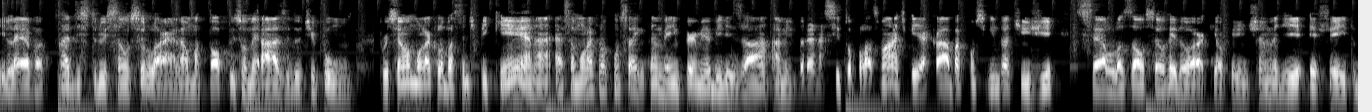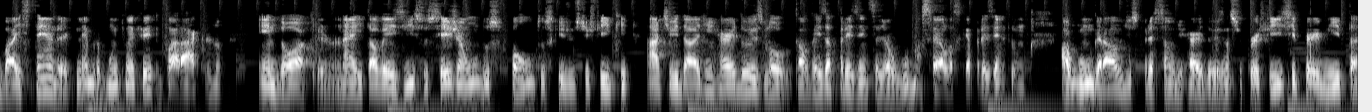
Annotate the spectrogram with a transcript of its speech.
e leva à destruição celular. Ela é uma topoisomerase do tipo 1. Por ser uma molécula bastante pequena, essa molécula consegue também permeabilizar a membrana citoplasmática e acaba conseguindo atingir células ao seu redor, que é o que a gente chama de efeito bystander, que lembra muito um efeito parácrino endócrino, né? E talvez isso seja um dos pontos que justifique a atividade em HER2 low. Talvez a presença de algumas células que apresentam algum grau de expressão de HER2 na superfície permita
